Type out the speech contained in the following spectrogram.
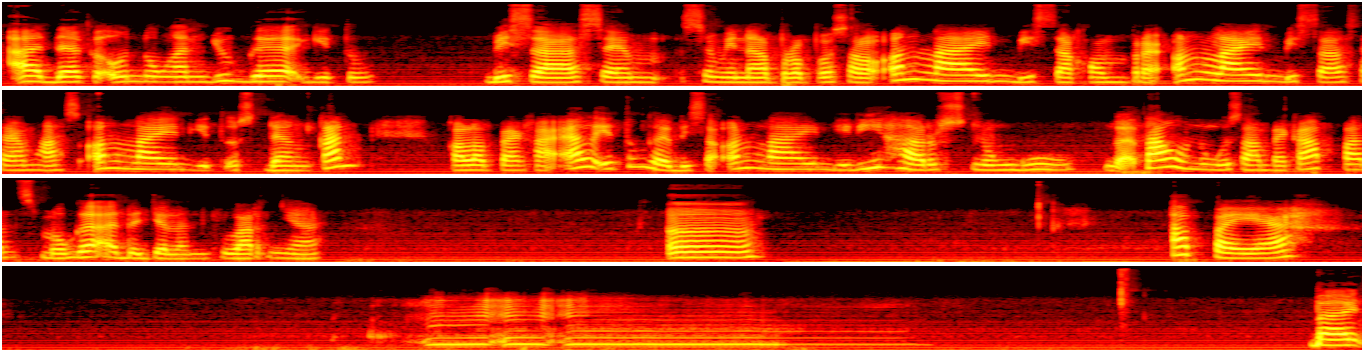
ada keuntungan juga gitu bisa sem seminar proposal online, bisa kompre online, bisa semhas online gitu. Sedangkan kalau PKL itu nggak bisa online, jadi harus nunggu. Nggak tahu nunggu sampai kapan. Semoga ada jalan keluarnya. Uh, apa ya? Mm, mm. Ba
